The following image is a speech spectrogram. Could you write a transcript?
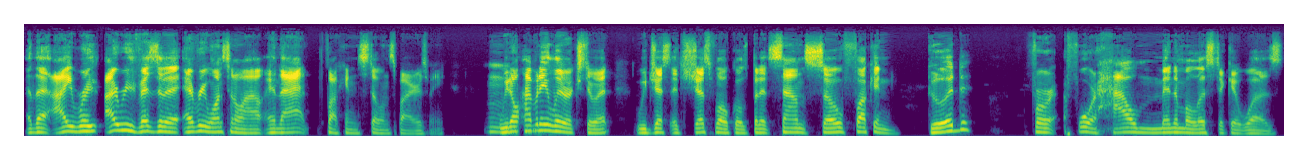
that I re- I revisit it every once in a while, and that fucking still inspires me. Mm. We don't have any lyrics to it. We just it's just vocals, but it sounds so fucking good for for how minimalistic it was.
